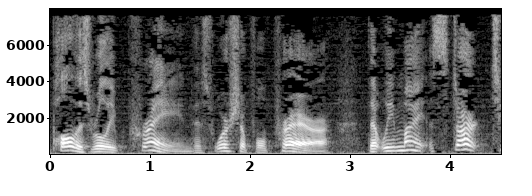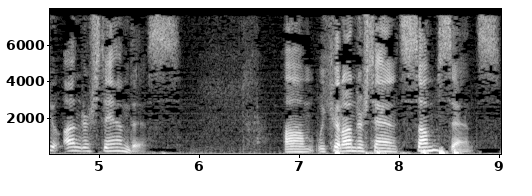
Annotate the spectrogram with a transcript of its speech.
Paul is really praying this worshipful prayer that we might start to understand this. Um, we can understand in some sense,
